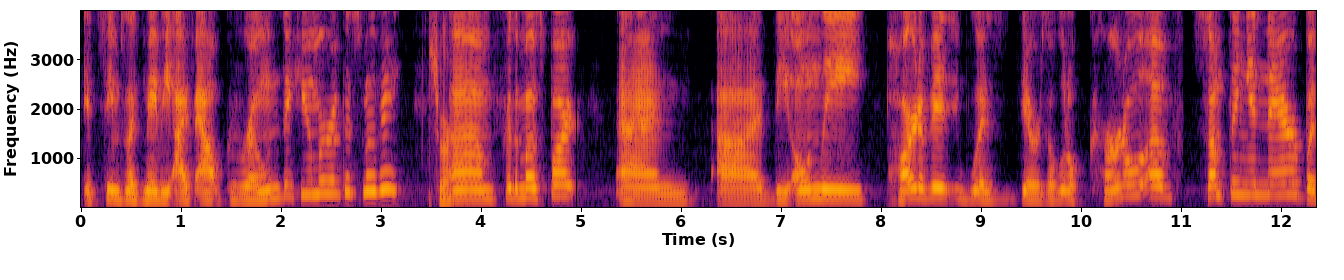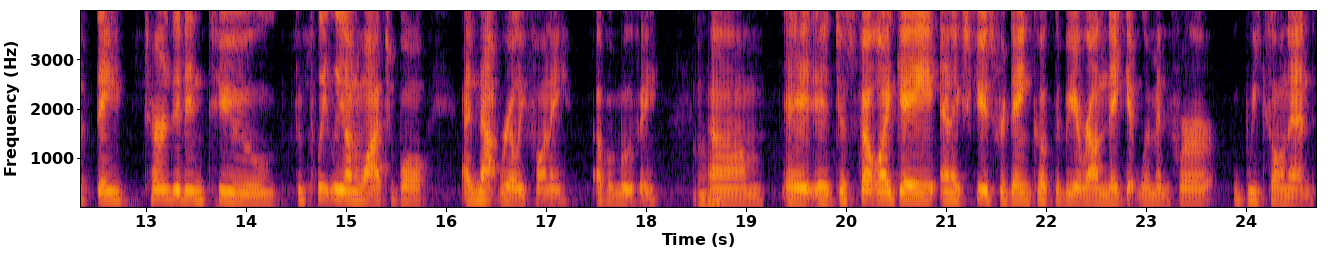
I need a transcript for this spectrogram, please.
it seems like maybe I've outgrown the humor of this movie. Sure. Um, for the most part, and uh, the only part of it was there was a little kernel of something in there, but they turned it into completely unwatchable and not really funny of a movie. Mhm. Um, it, it just felt like a an excuse for Dane Cook to be around naked women for weeks on end.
